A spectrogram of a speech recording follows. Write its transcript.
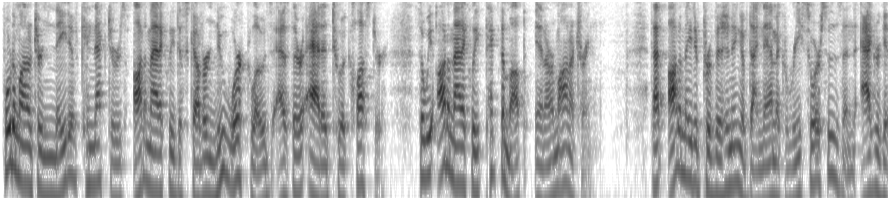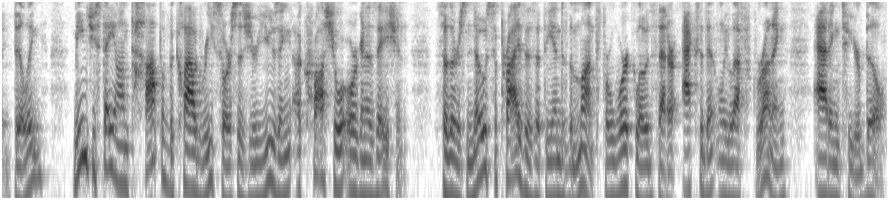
FortiMonitor native connectors automatically discover new workloads as they're added to a cluster, so we automatically pick them up in our monitoring. That automated provisioning of dynamic resources and aggregate billing means you stay on top of the cloud resources you're using across your organization, so there's no surprises at the end of the month for workloads that are accidentally left running, adding to your bill.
